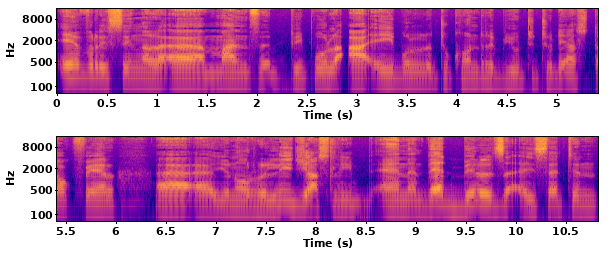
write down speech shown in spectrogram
every single uh, month, people are able to contribute to their Stokvel uh, uh, you know, religiously, and, and that builds a certain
